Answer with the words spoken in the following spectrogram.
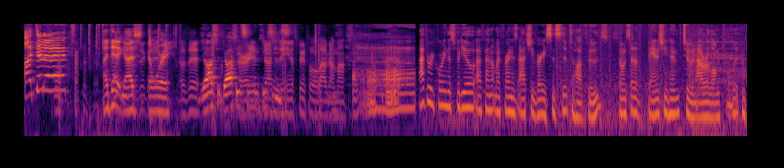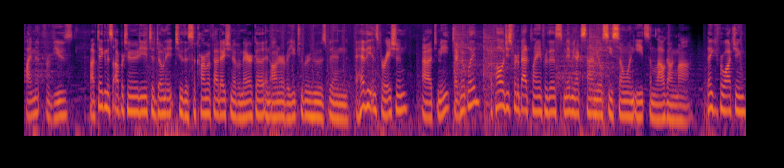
I did it! I did it, guys. Don't worry. That was it. Josh, Josh eats human Alright, Josh is eating a spoonful of Lao Gan Ma. After recording this video, I found out my friend is actually very sensitive to hot foods, so instead of banishing him to an hour-long toilet confinement for views, I've taken this opportunity to donate to the Sarcoma Foundation of America in honor of a YouTuber who's been a heavy inspiration uh, to me, Technoblade. Apologies for the bad planning for this, maybe next time you'll see someone eat some Lao Gan Ma. Thank you for watching,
